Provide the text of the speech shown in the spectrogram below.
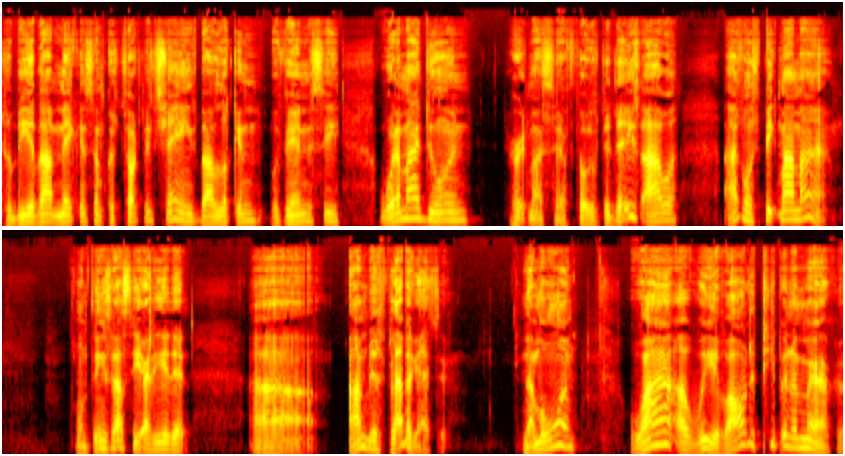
to be about making some constructive change by looking within to see what am I doing to hurt myself. So today's hour, I to speak my mind on things I see out here that uh, I'm just flabbergasted. Number one, why are we, of all the people in America,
